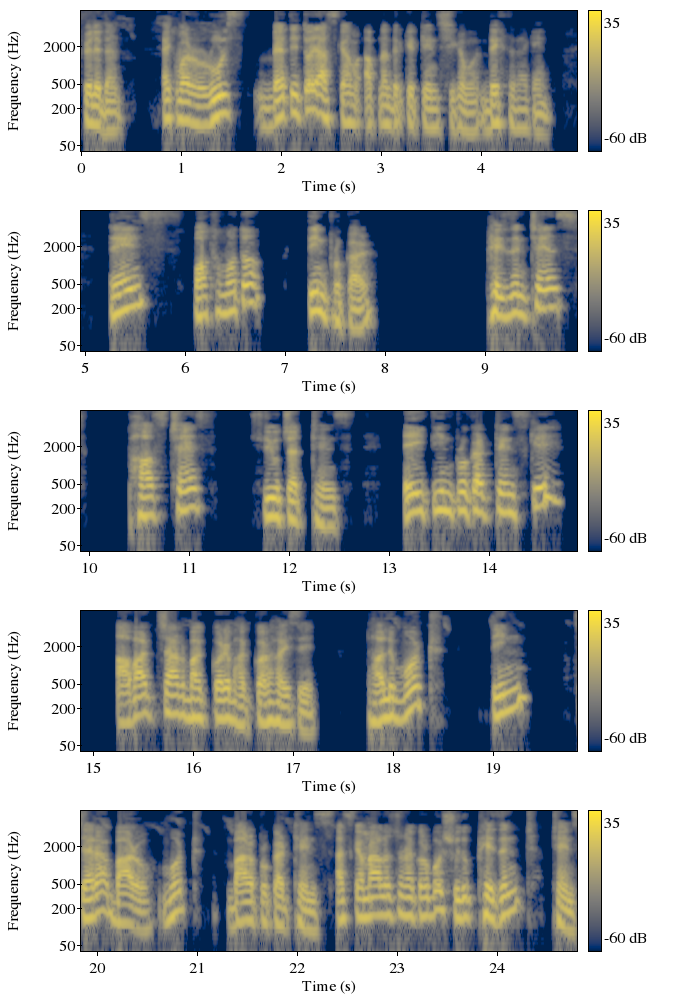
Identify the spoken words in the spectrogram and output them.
ফেলে দেন। একবার রুলস ব্যতীতই আজকে আপনাদেরকে টেন্স শিখাবো। দেখতে থাকেন। টেন্স প্রথমত তিন প্রকার। Present tense past tense future tense এই তিন প্রকার টেন্সকে আবার চার ভাগ করে ভাগ করা হয়েছে। তাহলে মোট তিন, চারা বারো। মোট বারো প্রকার টেন্স আজকে আমরা আলোচনা করব শুধু প্রেজেন্ট টেন্স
